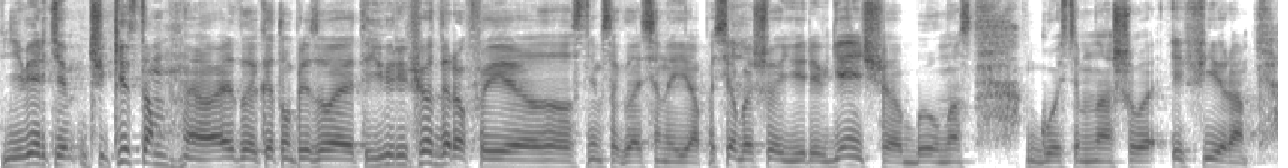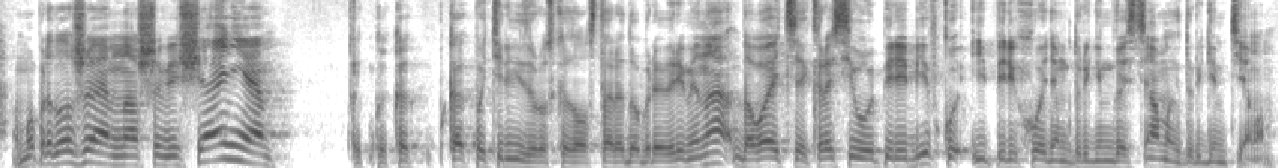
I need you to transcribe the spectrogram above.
Не верьте чекистам, э, это, к этому призывает Юрий Федоров, и э, с ним согласен и я. Спасибо большое, Юрий Евгеньевич, был у нас гостем нашего эфира. Мы продолжаем наше вещание. Как, как, как по телевизору сказал в старые добрые времена, давайте красивую перебивку и переходим к другим гостям и к другим темам.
